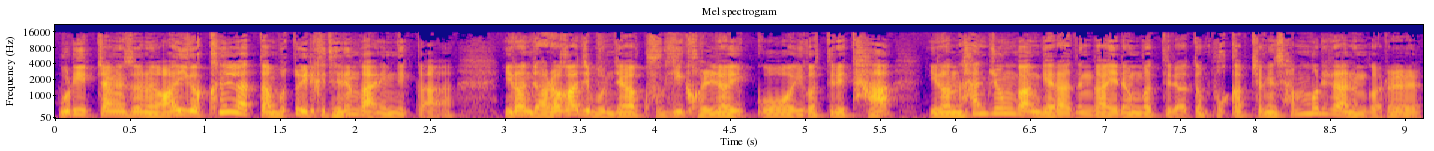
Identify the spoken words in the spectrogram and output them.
우리 입장에서는 아 이거 큰일 났다 뭐 또 이렇게 되는 거 아닙니까? 이런 여러 가지 문제가 국이 걸려 있고 이것들이 다 이런 한중 관계라든가 이런 것들이 어떤 복합적인 산물이라는 거를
